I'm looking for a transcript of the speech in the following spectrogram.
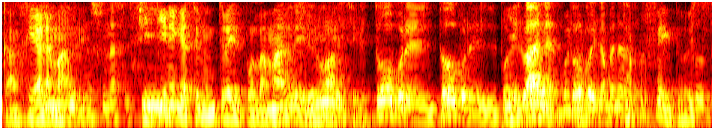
canjea la madre. Es un Si tiene que hacer un trade por la madre, Sí, lo hace. todo por el, todo por el, por el está- banner, bueno, todo por el campeonato. Está perfecto. es-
